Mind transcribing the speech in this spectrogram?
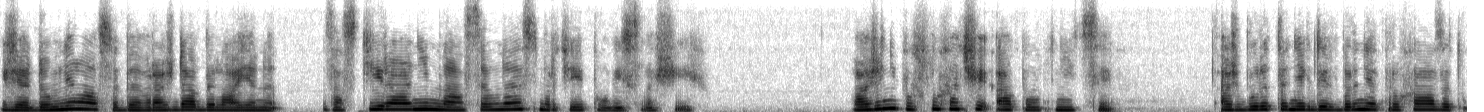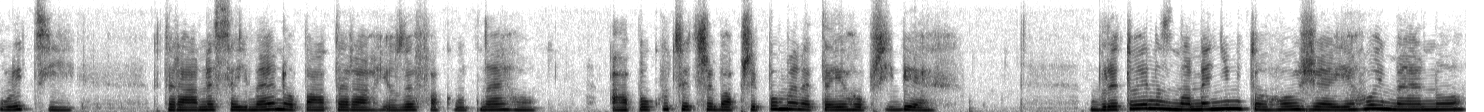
že domělá sebevražda byla jen zastíráním násilné smrti po výsleších. Vážení posluchači a poutníci, až budete někdy v Brně procházet ulicí, která nese jméno pátera Josefa Koutného, a pokud si třeba připomenete jeho příběh, bude to jen znamením toho, že jeho jméno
